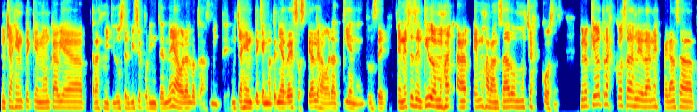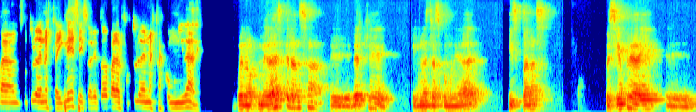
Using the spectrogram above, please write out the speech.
mucha gente que nunca había transmitido un servicio por internet ahora lo transmite. Mucha gente que no tenía redes sociales ahora tiene. Entonces, en ese sentido hemos, hemos avanzado muchas cosas. Pero ¿qué otras cosas le dan esperanza para el futuro de nuestra iglesia y sobre todo para el futuro de nuestras comunidades? Bueno, me da esperanza eh, ver que en nuestras comunidades hispanas, pues siempre hay, eh,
